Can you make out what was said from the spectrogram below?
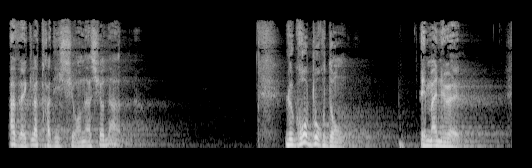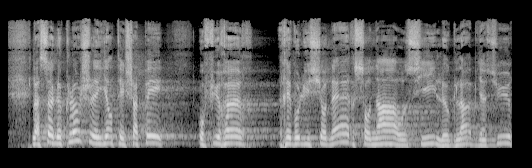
avec la tradition nationale. Le gros bourdon, Emmanuel. La seule cloche ayant échappé aux fureurs révolutionnaires sonna aussi le glas, bien sûr,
